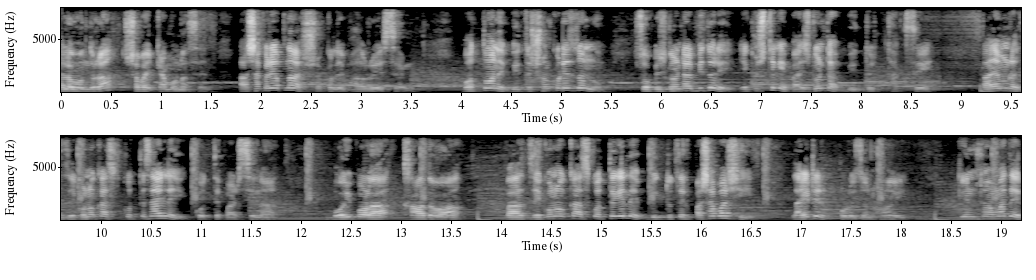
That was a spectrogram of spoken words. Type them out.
হ্যালো বন্ধুরা, সবাই কেমন আছেন? আশা করি আপনারা সকলে ভালো রয়েছেন। বর্তমানে বিদ্যুৎ সংকটের জন্য চব্বিশ ঘণ্টার ভিতরে একুশ থেকে বাইশ ঘণ্টা বিদ্যুৎ থাকছে। তাই আমরা যে কোনো কাজ করতে চাইলেই করতে পারছি না। বই পড়া, খাওয়া দাওয়া বা যে কোনো কাজ করতে গেলে বিদ্যুতের পাশাপাশি লাইটের প্রয়োজন হয়। কিন্তু আমাদের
